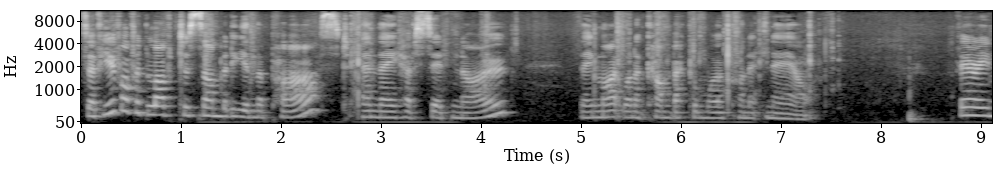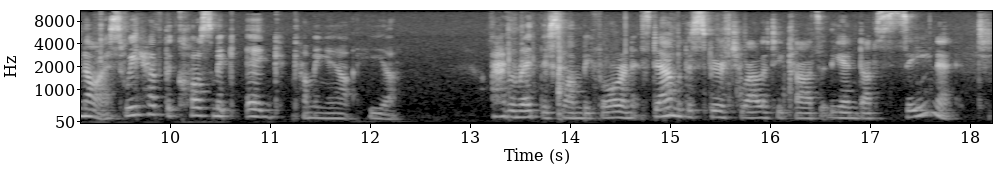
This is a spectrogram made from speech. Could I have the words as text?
So if you've offered love to somebody in the past and they have said no, they might want to come back and work on it now. Very nice. We have the cosmic egg coming out here. I haven't read this one before and it's down with the spirituality cards at the end. I've seen it.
